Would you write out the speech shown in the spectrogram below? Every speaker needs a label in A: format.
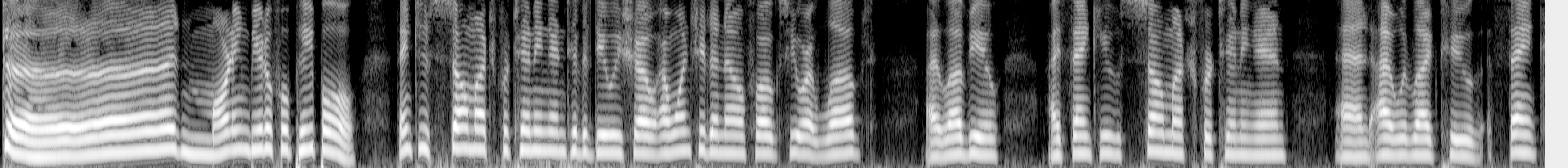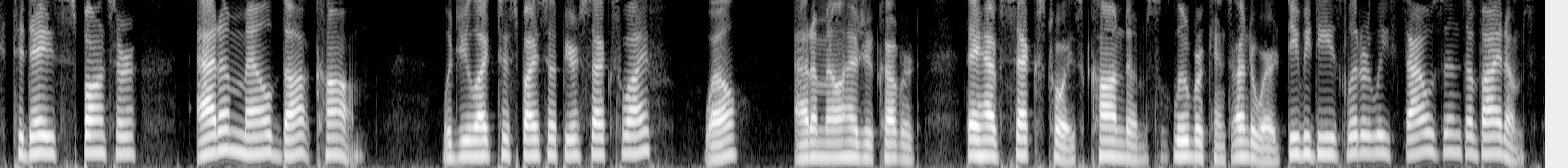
A: Good morning, beautiful people. Thank you so much for tuning in to the Dewey Show. I want you to know, folks, you are loved. I love you. I thank you so much for tuning in. And I would like to thank today's sponsor, AdamMale.com. Would you like to spice up your sex life? Well, Adam Male has you covered. They have sex toys, condoms, lubricants, underwear, DVDs, literally thousands of items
